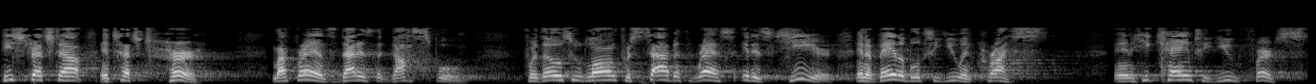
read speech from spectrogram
He stretched out and touched her. My friends, that is the gospel. For those who long for Sabbath rest, it is here and available to you in Christ. And he came to you first.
